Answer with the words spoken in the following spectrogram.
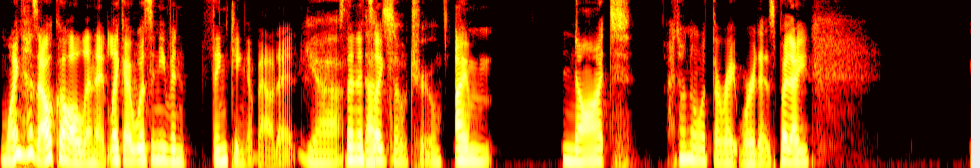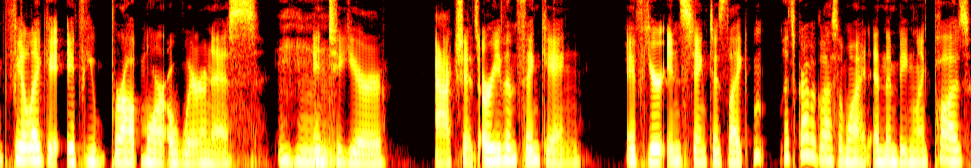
wine has alcohol in it. Like I wasn't even thinking about it. Yeah. So then it's that's like- so true. I'm not, I don't know what the right word is, but I feel like if you brought more awareness Mm-hmm. into your actions or even thinking, if your instinct is like, "Mm, let's grab a glass of wine and then being like, pause,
